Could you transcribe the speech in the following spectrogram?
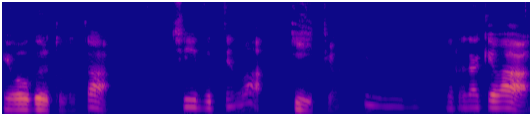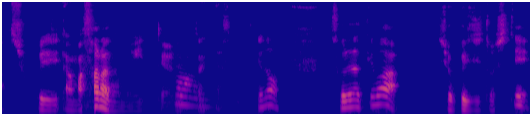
ヨーグルトとか、チーズっていうのはいいって言われてうんる。それだけは食事、あ、まあサラダもいいって言われてた気がするんですけど、それだけは食事として、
